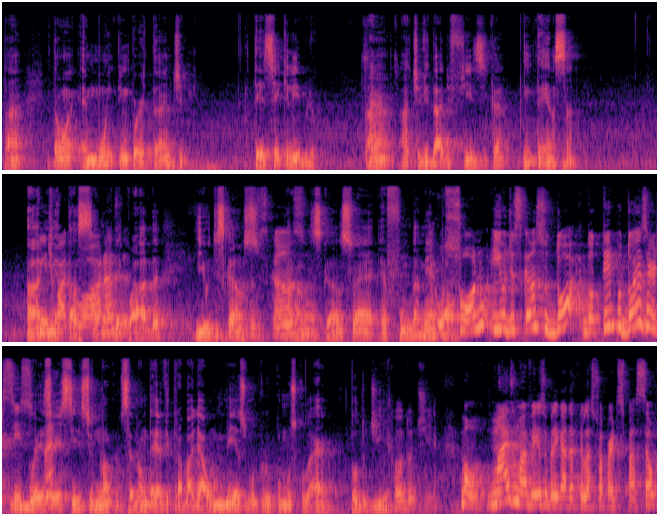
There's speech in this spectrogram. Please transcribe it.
tá? Então é muito importante ter esse equilíbrio, tá? A atividade física intensa, a alimentação horas, adequada e o descanso. O descanso. Tá? O descanso é, é fundamental. É, o sono e o descanso do, do tempo do exercício. Do né? exercício. Não, você não deve trabalhar o mesmo grupo muscular todo dia. Todo dia. Bom, mais uma vez, obrigada pela sua participação.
